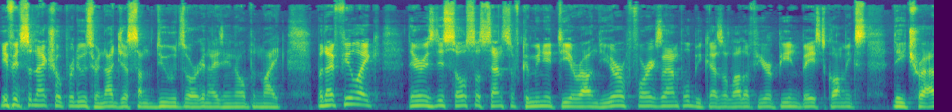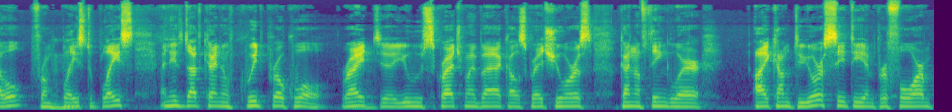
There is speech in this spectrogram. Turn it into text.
If it's an actual producer, not just some dudes organizing an open mic. But I feel like there is this also sense of community around Europe, for example, because a lot of European-based comics they travel from mm-hmm. place to place, and it's that kind of quid pro quo, right? Mm-hmm. Uh, you scratch my back, I'll scratch yours, kind of thing where I come to your city and perform.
